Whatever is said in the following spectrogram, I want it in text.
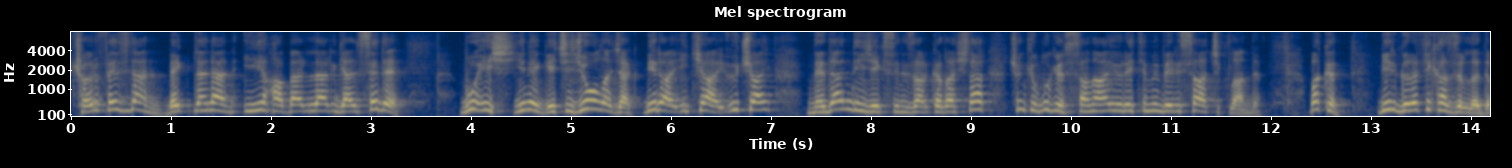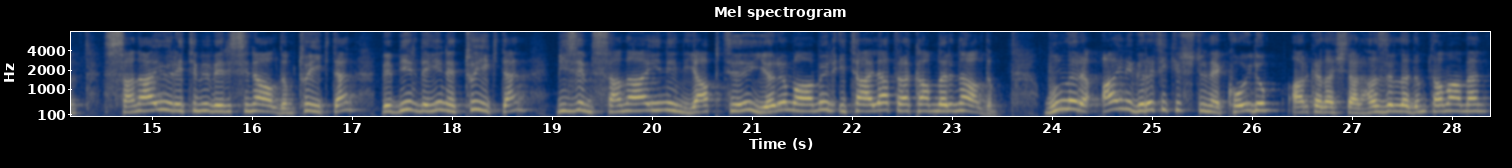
körfezden beklenen iyi haberler gelse de bu iş yine geçici olacak. Bir ay, iki ay, üç ay. Neden diyeceksiniz arkadaşlar? Çünkü bugün sanayi üretimi verisi açıklandı. Bakın bir grafik hazırladım. Sanayi üretimi verisini aldım TÜİK'ten ve bir de yine TÜİK'ten bizim sanayinin yaptığı yarı mamül ithalat rakamlarını aldım. Bunları aynı grafik üstüne koydum arkadaşlar hazırladım. Tamamen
